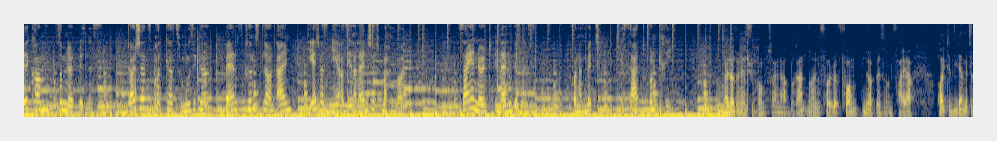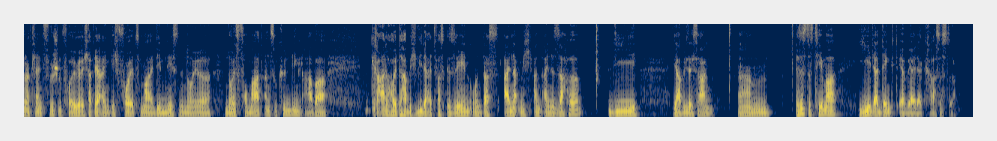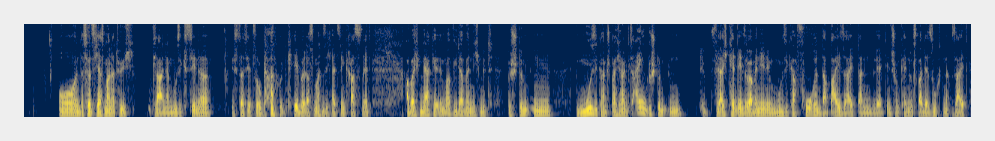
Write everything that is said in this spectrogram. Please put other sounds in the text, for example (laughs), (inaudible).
Willkommen zum Nerd Business. Deutschlands Podcast für Musiker, Bands, Künstler und allen, die etwas mehr aus ihrer Leidenschaft machen wollen. Sei ein Nerd in deinem Business. Von und mit Desart und Kri. Hi Leute und herzlich willkommen zu einer brandneuen Folge vom Nerd Business on Fire. Heute wieder mit so einer kleinen Zwischenfolge. Ich hatte ja eigentlich vor, jetzt mal demnächst ein neue, neues Format anzukündigen, aber gerade heute habe ich wieder etwas gesehen und das erinnert mich an eine Sache, die, ja, wie soll ich sagen, ähm, es ist das Thema, jeder denkt, er wäre der krasseste. Und das hört sich erstmal natürlich, klar, in der Musikszene ist das jetzt so (laughs) gang und gäbe, dass man sich als den krassesten hält. Aber ich merke immer wieder, wenn ich mit bestimmten Musikern spreche, da gibt es einen bestimmten, vielleicht kennt ihr ihn sogar, wenn ihr in den Musikerforen dabei seid, dann werdet ihr ihn schon kennen. Und zwar der sucht seit,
